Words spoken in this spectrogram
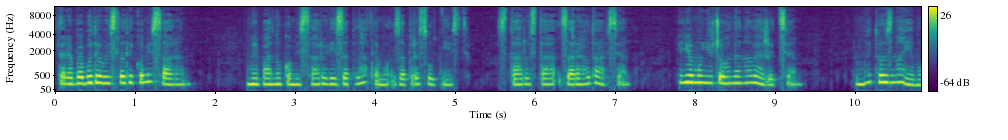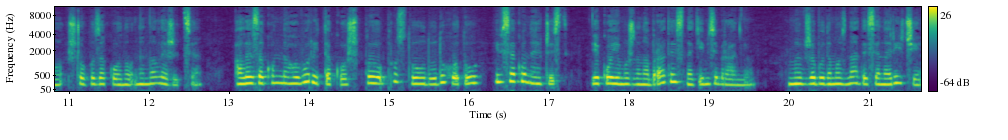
Треба буде вислати комісара. Ми пану комісарові заплатимо за присутність. Староста зареготався. Йому нічого не належиться. Ми то знаємо, що по закону не належиться. Але закон не говорить також про простуду, духоту і всяку нечисть, якої можна набратись на тім зібранню. Ми вже будемо знатися на річі,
